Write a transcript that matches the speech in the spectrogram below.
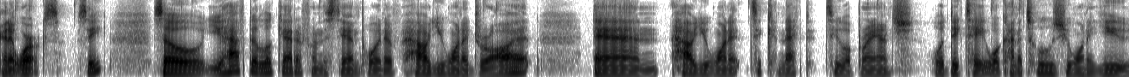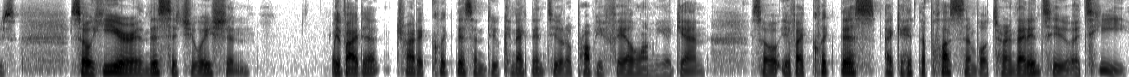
And it works. See? So you have to look at it from the standpoint of how you want to draw it and how you want it to connect to a branch will dictate what kind of tools you want to use. So here in this situation, if I try to click this and do connect into, it'll probably fail on me again. So if I click this, I can hit the plus symbol, turn that into a T,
